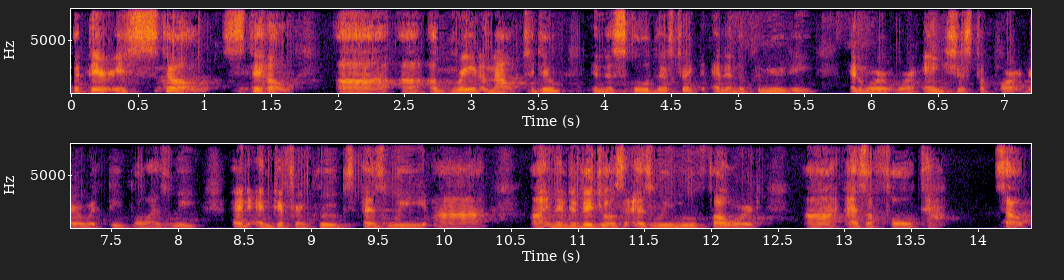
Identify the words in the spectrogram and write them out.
but there is still, still uh, a great amount to do in the school district and in the community. And we're, we're anxious to partner with people as we, and, and different groups as we, uh, uh, and individuals as we move forward uh, as a full town. So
